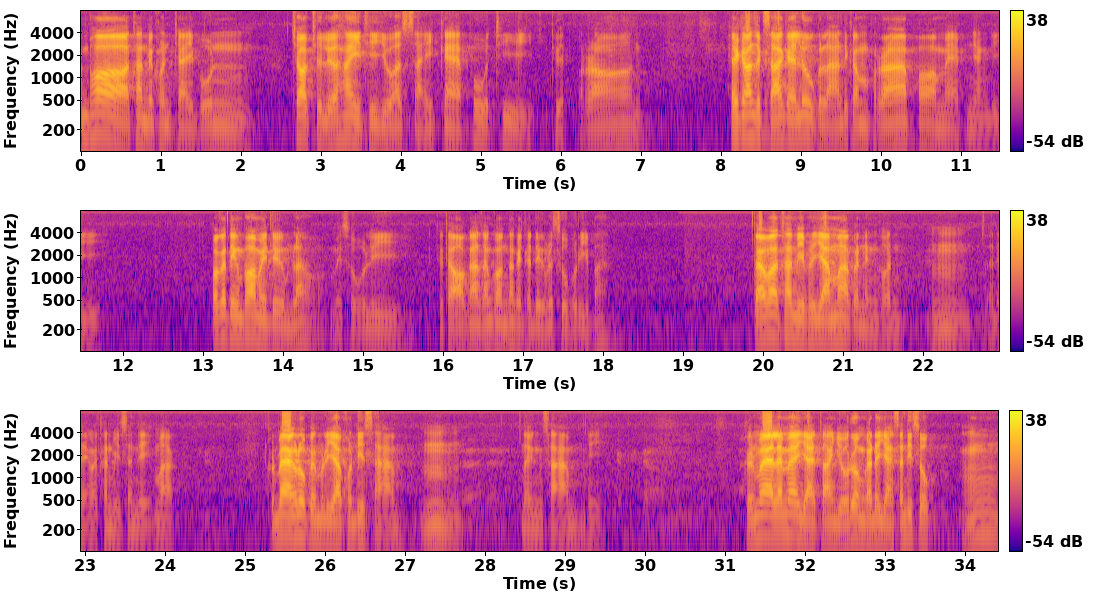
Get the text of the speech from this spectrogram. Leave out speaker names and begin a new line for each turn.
คุณพ่อท่านเป็นคนใจบุญ ชอบช่วยเหลือให้ที่อยู่อาศัยแก่ผู้ที่เดือดร้อน ให้การศึกษาแก่ลูกหลานที่กำพร้าพ่อแม่เป็นอย่างดี ปกติคุณพ่อไม่ดื่มเหล้าไม่สูบบุหรี่แต่ถ้าออกงานสังคมท่านก็จะดื่มและสูบบุหรี่บ้าง แต่ว่าท่านมีภรรยามากกว่าหนึ่งคน อืม แสดงว่าท่านมีเสน่ห์มาก คุณแม่ลูกเป็นภรรยาคนที่สาม อืมหนึ่งสามนี่ คุณแม่และแม่ยายต่างอยู่ร่วมกันได้อย่างสันติสุข อืม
